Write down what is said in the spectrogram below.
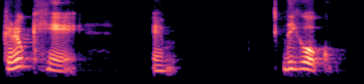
creo que, em, digo,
